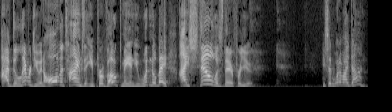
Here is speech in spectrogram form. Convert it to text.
I've delivered you. And all the times that you provoked me and you wouldn't obey, I still was there for you. He said, What have I done?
